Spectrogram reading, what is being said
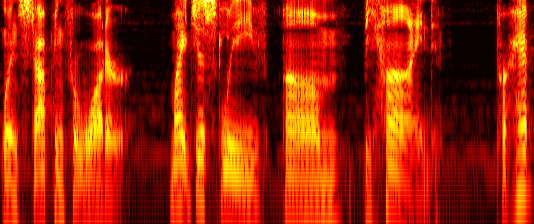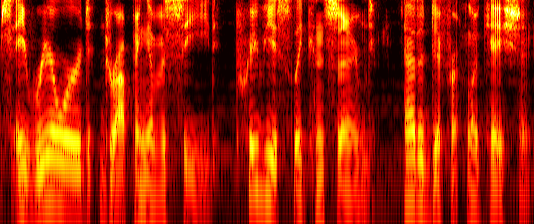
when stopping for water, might just leave um behind perhaps a rearward dropping of a seed previously consumed at a different location.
